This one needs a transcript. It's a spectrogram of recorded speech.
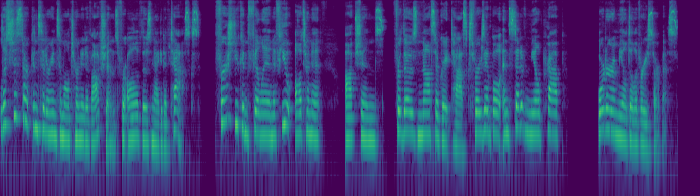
let's just start considering some alternative options for all of those negative tasks. First, you can fill in a few alternate options for those not so great tasks. For example, instead of meal prep, Order a meal delivery service.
